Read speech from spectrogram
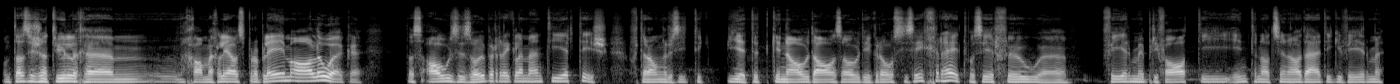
Und das ist natürlich, ähm, kann man ein als Problem anschauen, dass alles so überreglementiert ist. Auf der anderen Seite bietet genau das auch die grosse Sicherheit, wo sehr viele äh, Firmen, private, international tätige Firmen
